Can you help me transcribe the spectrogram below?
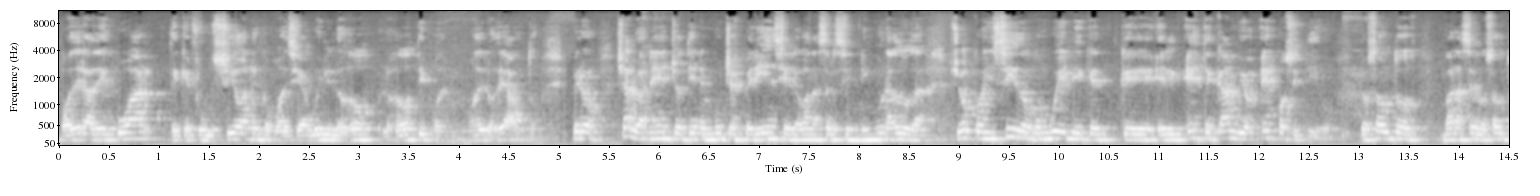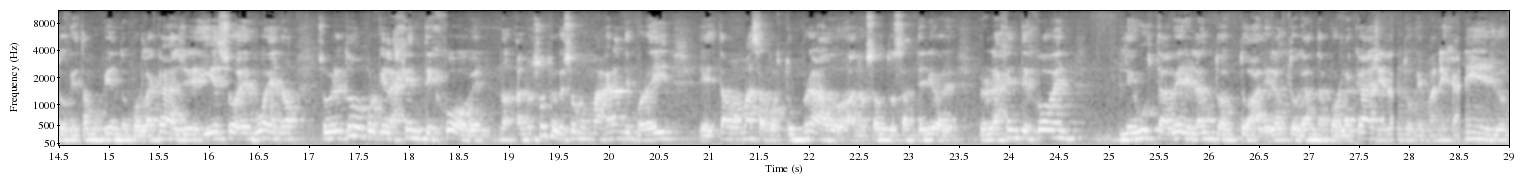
poder adecuar de que funcionen, como decía Willy, los dos, los dos tipos de modelos de auto. Pero ya lo han hecho, tienen mucha experiencia y lo van a hacer sin ninguna duda. Yo coincido con Willy que, que este cambio es positivo. Los autos van a ser los autos que estamos viendo por la calle y eso es bueno, sobre todo porque la gente joven, a nosotros que somos más grandes por ahí eh, estamos más acostumbrados a los autos anteriores, pero la gente joven le gusta ver el auto actual, el auto que anda por la calle, el auto que manejan ellos.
